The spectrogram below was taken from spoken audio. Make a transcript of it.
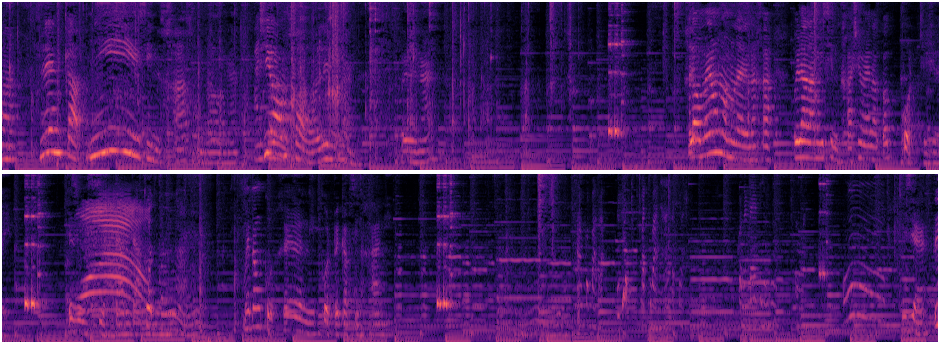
มาเล่นกับนี่สินค้าของเรานะที่ออมขอเล่นหน่อยไปเลยนะ เราไม่ต้องทำอะไรนะคะ เวลาเรามีสินค้าใช่ไหมเราก็กดเฉยๆจะมีเสียงดังๆกดตรงไหนไม่ต้องกดแค่อันนี้กดไปกับสินค้านี้ สียงตึ๊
